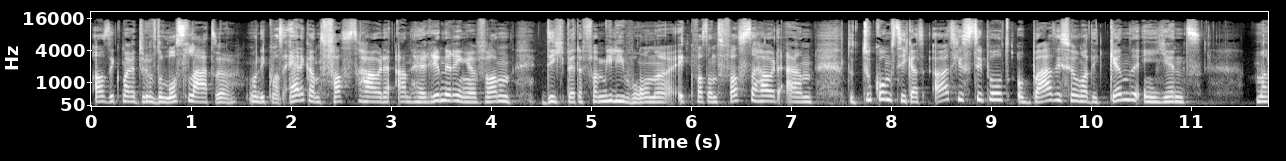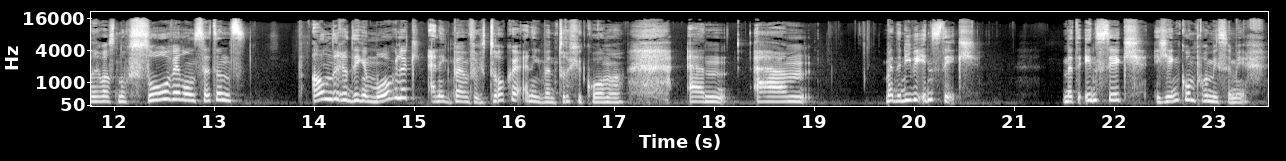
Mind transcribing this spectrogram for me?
Als ik maar durfde loslaten. Want ik was eigenlijk aan het vasthouden aan herinneringen van dicht bij de familie wonen. Ik was aan het vasthouden aan de toekomst die ik had uitgestippeld op basis van wat ik kende in Gent. Maar er was nog zoveel ontzettend andere dingen mogelijk. En ik ben vertrokken en ik ben teruggekomen. En ehm, met een nieuwe insteek. Met de insteek geen compromissen meer.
